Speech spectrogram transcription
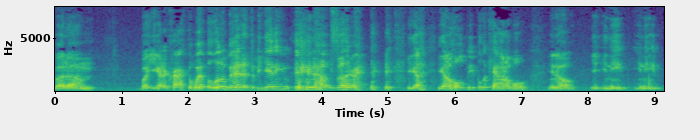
but um, but you got to crack the whip a little bit at the beginning. You know, so there, you got you got to hold people accountable. You know, you, you need you need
